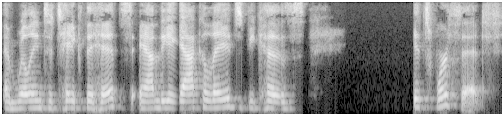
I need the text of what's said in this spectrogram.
am willing to take the hits and the accolades because it's worth it.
